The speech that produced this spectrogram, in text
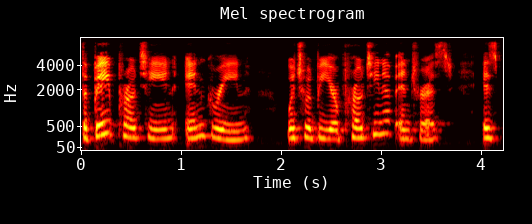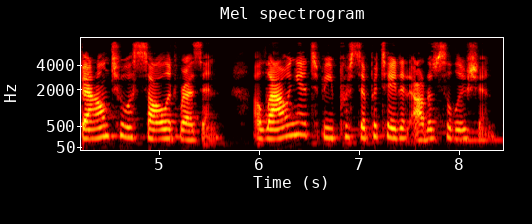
The bait protein in green, which would be your protein of interest, is bound to a solid resin, allowing it to be precipitated out of solution.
